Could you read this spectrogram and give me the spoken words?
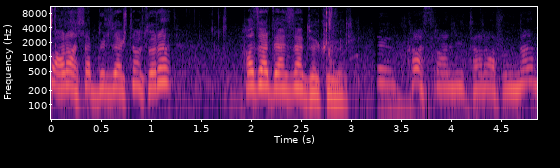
Bu Aras'ta birleştikten sonra Hazar Denizi'ne dökülüyor. Kars Valiliği tarafından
